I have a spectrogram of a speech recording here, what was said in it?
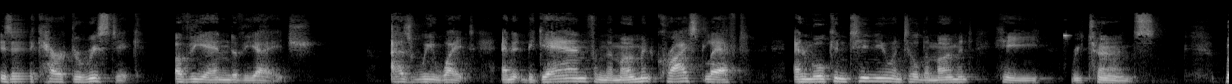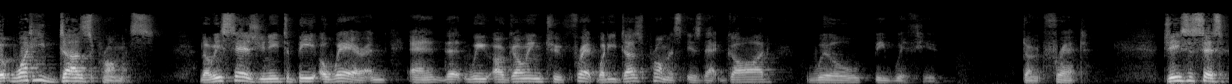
is a characteristic of the end of the age as we wait. And it began from the moment Christ left and will continue until the moment he returns. But what he does promise, though he says you need to be aware and, and that we are going to fret, what he does promise is that God will be with you. Don't fret. Jesus says,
